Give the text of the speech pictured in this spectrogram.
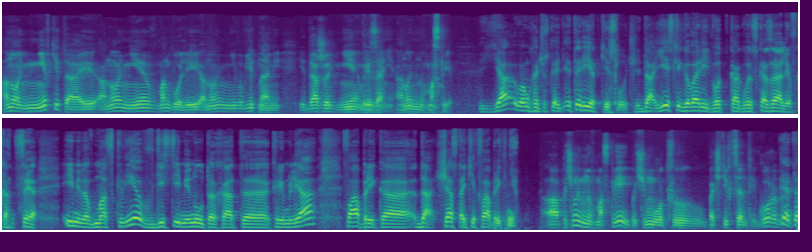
Оно не в Китае, оно не в Монголии, оно не во Вьетнаме и даже не в Рязани. Оно именно в Москве. Я вам хочу сказать, это редкий случай. Да, если говорить, вот как вы сказали в конце, именно в Москве, в 10 минутах от э, Кремля, фабрика, да, сейчас таких фабрик нет. А почему именно в Москве и почему вот э, почти в центре города? Это,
